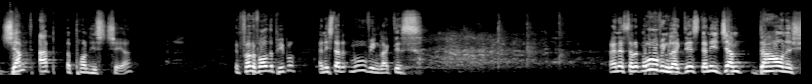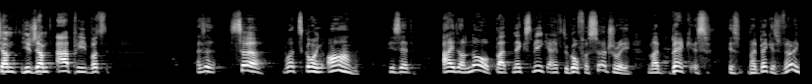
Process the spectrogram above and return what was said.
jumped up upon his chair in front of all the people and he started moving like this. and I started moving like this. Then he jumped down and jumped, he jumped up. He was. I said, Sir, what's going on? He said, I don't know, but next week I have to go for surgery. My back is, is, my back is very,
